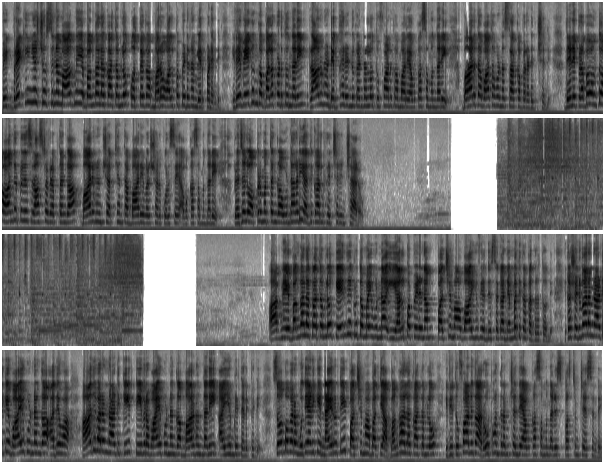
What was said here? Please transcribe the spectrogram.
Big breaking news చూస్తున్నాం ఆగ్నేయ బంగాళాఖాతంలో కొత్తగా మరో అల్పపీడనం ఏర్పడింది. ఇదే వేగంగా బలపడుతుందని రానున్న డెబ్బై రెండు గంటల్లో తుఫానుగా మారే అవకాశం ఉందని భారత వాతావరణ శాఖ వెల్లడించింది. దీని ప్రభావంతో ఆంధ్రప్రదేశ్ రాష్ట్ర వ్యాప్తంగా భారీ నుంచి అత్యంత భారీ వర్షాలు కురిసే అవకాశం ఉందని ప్రజలు అప్రమత్తంగా ఉండాలని అధికారులు హెచ్చరించారు. ఆగ్నేయ బంగాళాఖాతంలో కేంద్రీకృతమై ఉన్న ఈ అల్పపీడనం పశ్చిమ వాయువ్య దిశగా నెమ్మదిగా కదులుతోంది. ఇక శనివారం నాటికి వాయుగుండంగా అదే ఆదివారం నాటికి తీవ్ర వాయుగుండంగా మారనుందని ఐఎండీ తెలిపింది. సోమవారం ఉదయానికి నైరుతి పశ్చిమ మధ్య బంగాళాఖాతంలో ఇది తుఫానుగా రూపాంతరం చెందే అవకాశం ఉందని స్పష్టం చేసింది.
